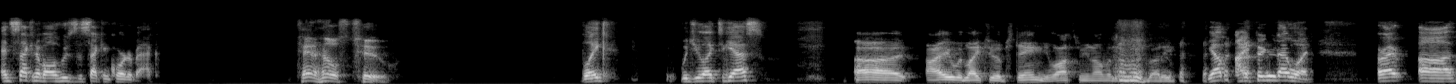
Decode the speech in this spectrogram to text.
And second of all, who's the second quarterback? Tannehill's two. Blake, would you like to guess? Uh, I would like to abstain. You lost me in all the numbers, buddy. Yep, I figured I would. All right. Uh,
